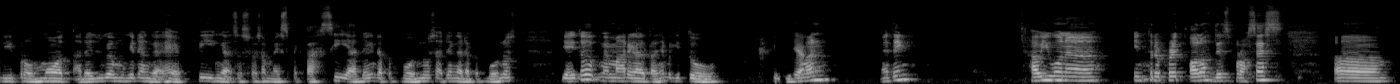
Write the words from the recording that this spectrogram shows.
dipromot ada juga mungkin yang nggak happy nggak sesuai sama ekspektasi ada yang dapat bonus ada yang nggak dapat bonus ya itu memang realitanya begitu gitu. ya. cuman I think how you wanna interpret all of this process um,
